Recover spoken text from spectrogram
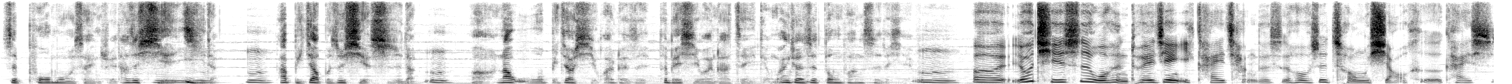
是泼墨山水，它是写意的。嗯。他比较不是写实的，嗯。啊，那我比较喜欢的是，特别喜欢他这一点，完全是东方式的写法。嗯。呃，尤其是我很推荐一开场的时候是从小河开始，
